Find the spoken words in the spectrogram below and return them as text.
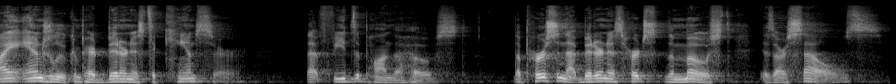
Maya Angelou compared bitterness to cancer that feeds upon the host. The person that bitterness hurts the most is ourselves.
